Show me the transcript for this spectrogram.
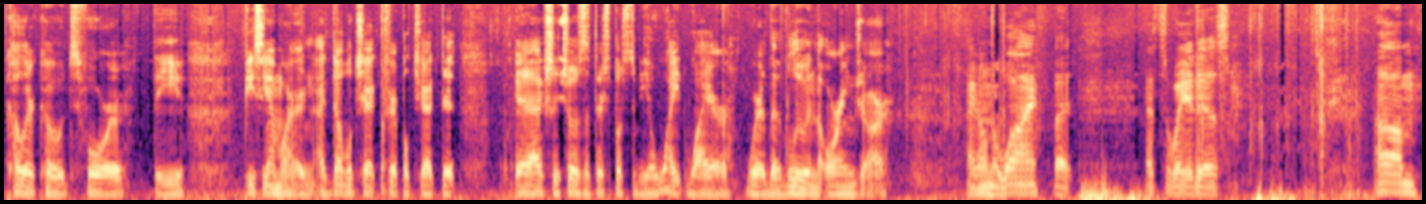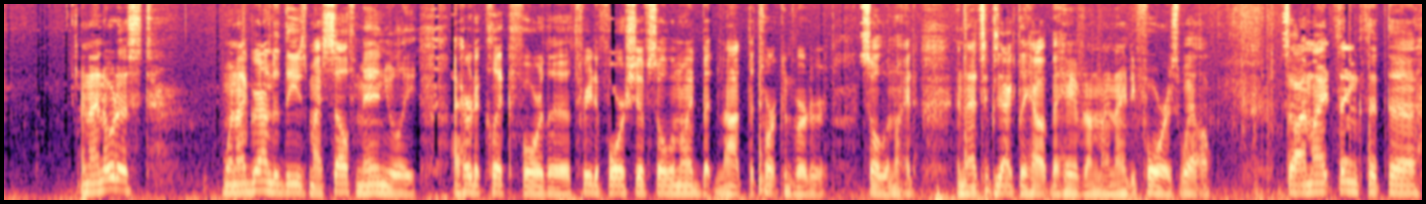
color codes for the PCM wire and I double checked, triple checked it. It actually shows that there's supposed to be a white wire where the blue and the orange are. I don't know why, but that's the way it is. Um, and I noticed when I grounded these myself manually, I heard a click for the 3 to 4 shift solenoid, but not the torque converter solenoid. And that's exactly how it behaved on my 94 as well. So I might think that the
